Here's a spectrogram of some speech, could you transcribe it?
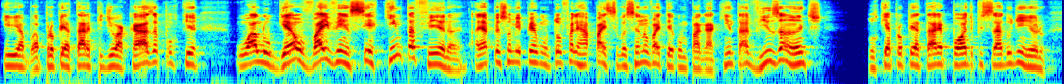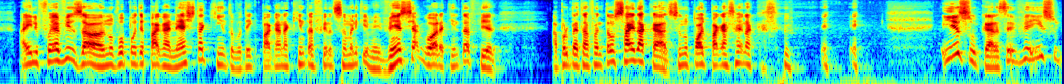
que a, a proprietária pediu a casa porque o aluguel vai vencer quinta-feira. Aí a pessoa me perguntou, falei, rapaz, se você não vai ter como pagar quinta, avisa antes, porque a proprietária pode precisar do dinheiro. Aí ele foi avisar, ó, eu não vou poder pagar nesta quinta, vou ter que pagar na quinta-feira da semana que vem. Vence agora, quinta-feira. A proprietária fala, então sai da casa. Você não pode pagar, sai da casa. isso, cara, você vê isso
